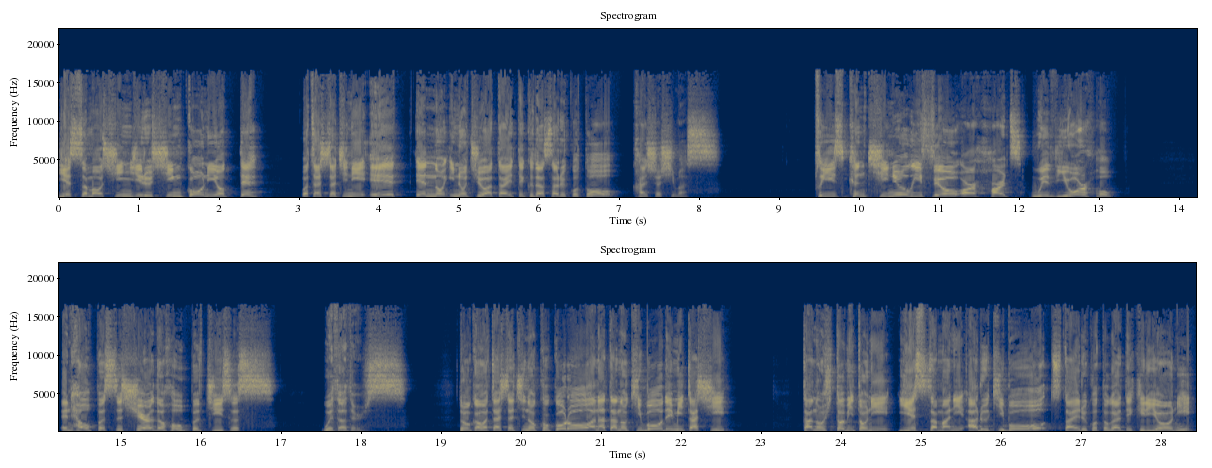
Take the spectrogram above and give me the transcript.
イエス様を信じる信仰によって私たちに永遠の命を与えてくださることを感謝します。Please continually fill our hearts with your hope and help us to share the hope of Jesus with others. どうか私たちの心をあなたの希望で満たし、他の人々にイエス様にある希望を伝えることができるように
